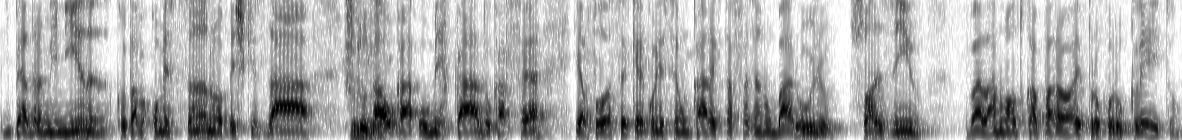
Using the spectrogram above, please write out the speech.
em Pedra Menina, que eu estava começando a pesquisar, estudar uhum. o, o mercado, o café, e ela falou: Você quer conhecer um cara que está fazendo um barulho sozinho? Vai lá no Alto Caparaó e procura o Cleiton.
